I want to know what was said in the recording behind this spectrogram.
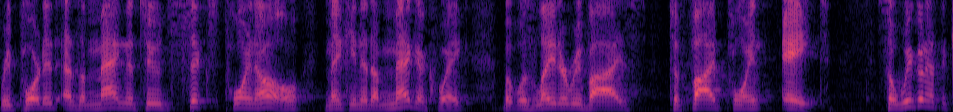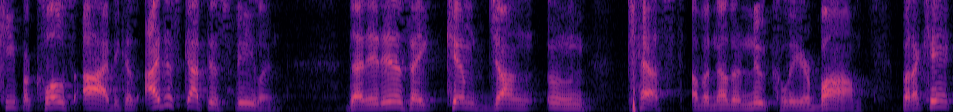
reported as a magnitude 6.0, making it a megaquake, but was later revised to 5.8. So we're going to have to keep a close eye because I just got this feeling that it is a Kim Jong un test of another nuclear bomb. But I can't,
